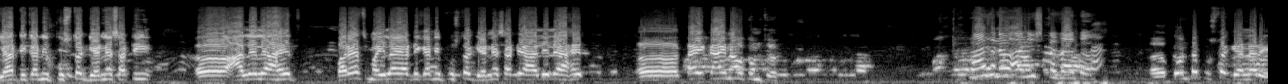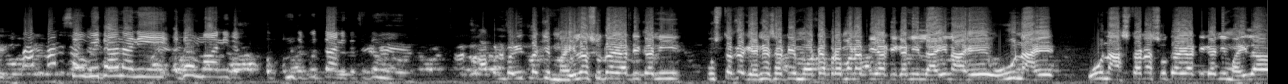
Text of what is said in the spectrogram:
या ठिकाणी पुस्तक घेण्यासाठी आलेले आहेत. बऱ्याच महिला या ठिकाणी पुस्तक घेण्यासाठी आलेले आहेत. अ, ताई काय नाव तुमचं? माझं नाव अनुष्का जाधव. कोणतं पुस्तक घेणार आहे? संविधान आणि धम्म आणि म्हणजे बुद्ध आणि त्याचं धम्म. तर आपण बघितलं की महिला सुद्धा या ठिकाणी पुस्तकं घेण्यासाठी मोठ्या प्रमाणात या ठिकाणी लाईन आहे ऊन आहे. ऊन असताना सुद्धा या ठिकाणी महिला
